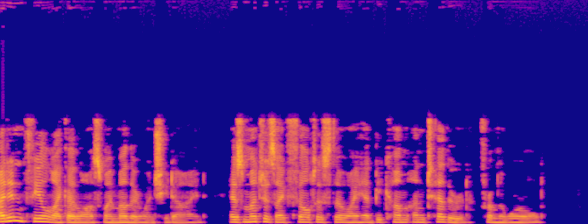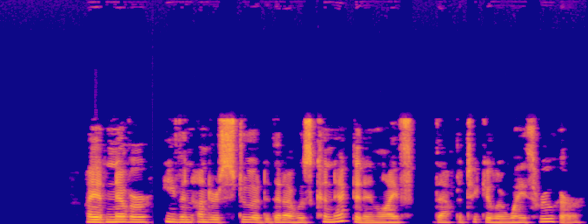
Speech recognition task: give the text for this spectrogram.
I didn't feel like I lost my mother when she died, as much as I felt as though I had become untethered from the world. I had never even understood that I was connected in life that particular way through her.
